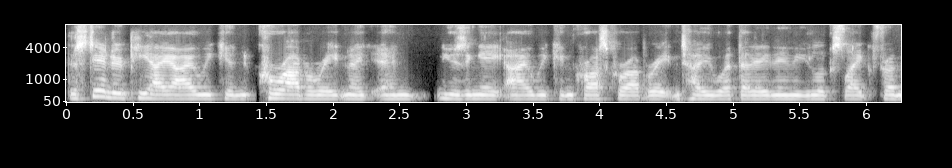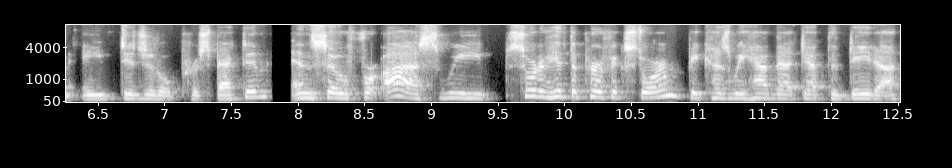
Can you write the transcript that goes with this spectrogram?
the standard PII. We can corroborate and, and using AI, we can cross corroborate and tell you what that identity looks like from a digital perspective. And so for us, we sort of hit the perfect storm because we have that depth of data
